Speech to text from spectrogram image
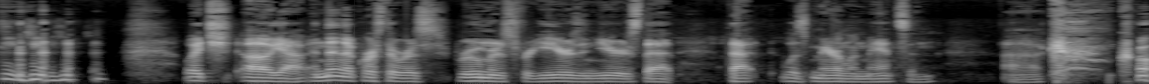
Which, oh yeah, and then of course there was rumors for years and years that that was Marilyn Manson, uh,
